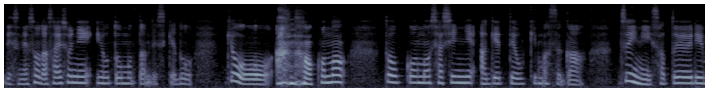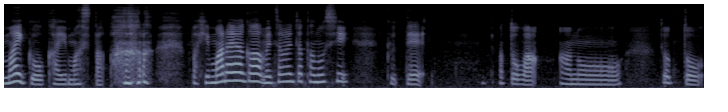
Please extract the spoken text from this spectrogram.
ですねそうだ最初に言おうと思ったんですけど今日あのこの投稿の写真に上げておきますがついに里よりマイクを買いました。ヒマラヤがめちゃめちゃ楽しくて。あとはあのー、ちょっと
